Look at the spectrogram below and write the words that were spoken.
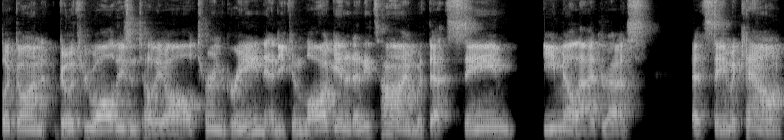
click on, go through all these until they all turn green, and you can log in at any time with that same email address, that same account,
